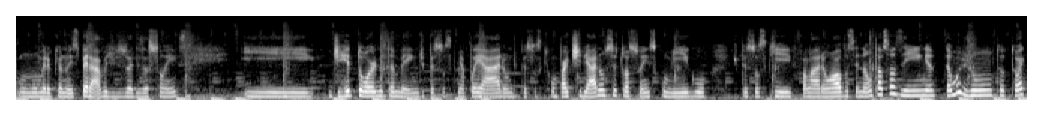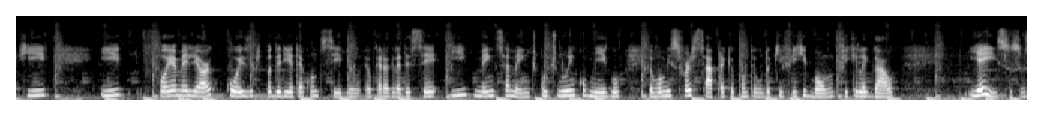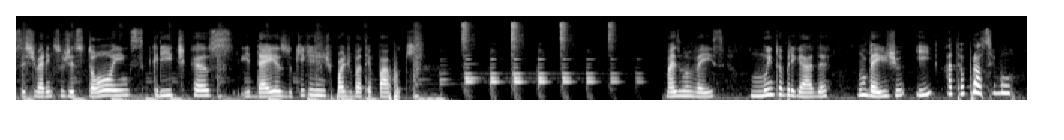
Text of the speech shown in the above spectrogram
um número que eu não esperava de visualizações e de retorno também, de pessoas que me apoiaram, de pessoas que compartilharam situações comigo, de pessoas que falaram: "Ó, oh, você não tá sozinha, tamo junto, eu tô aqui". E foi a melhor coisa que poderia ter acontecido. Eu quero agradecer imensamente. Continuem comigo. Eu vou me esforçar para que o conteúdo aqui fique bom, fique legal. E é isso. Se vocês tiverem sugestões, críticas, ideias do que, que a gente pode bater papo aqui. Mais uma vez, muito obrigada, um beijo e até o próximo!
